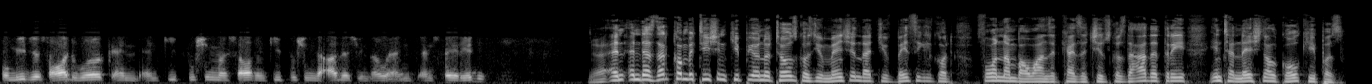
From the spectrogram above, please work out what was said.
for me just hard work and and keep pushing myself and keep pushing the others, you know, and and stay ready. Yeah. And and does that competition keep you on your toes? Because you mentioned that you've basically got four number ones at Kaizer Chiefs, because the other three international goalkeepers.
